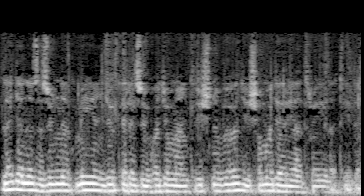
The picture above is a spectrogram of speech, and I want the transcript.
Legyen ez az ünnep mélyen gyökerező hagyomány Krishna völgy és a magyar játra életében.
